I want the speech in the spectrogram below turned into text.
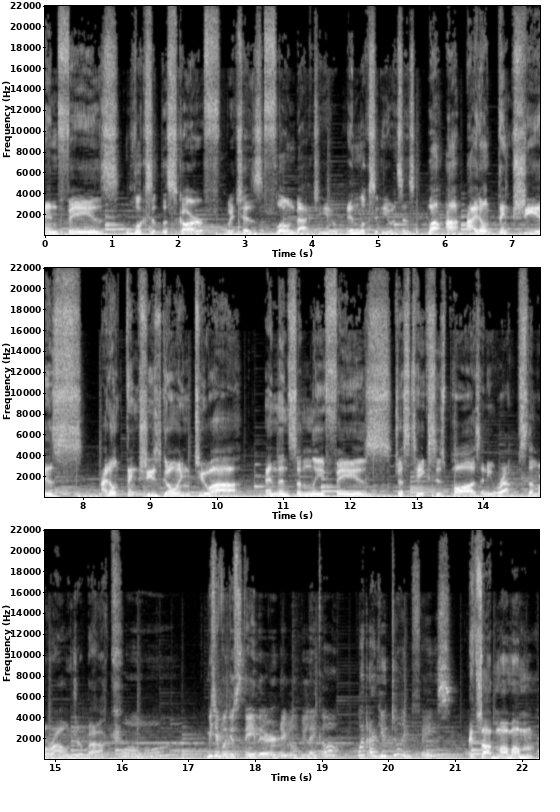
And Phase looks at the scarf, which has flown back to you, and looks at you and says, Well, uh, I don't think she is. I don't think she's going to, uh. And then suddenly Phase just takes his paws and he wraps them around your back. Aww. Misha will just stay there. They will be like, oh, what are you doing, Phase? It's a mum, um,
